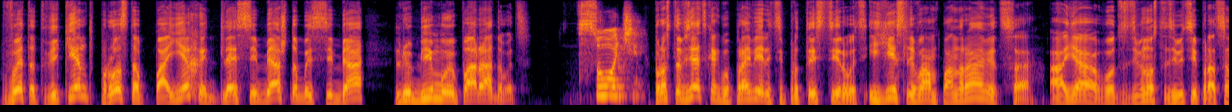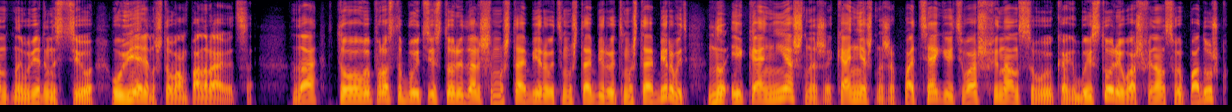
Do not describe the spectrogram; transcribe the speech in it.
в этот уикенд просто поехать для себя, чтобы себя любимую порадовать? В Сочи. Просто взять, как бы проверить и протестировать. И если вам понравится, а я вот с 99% уверенностью уверен, что вам понравится, да, то вы просто будете историю дальше масштабировать, масштабировать, масштабировать. Ну и, конечно же, конечно же, подтягивать вашу финансовую как бы историю, вашу финансовую подушку.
